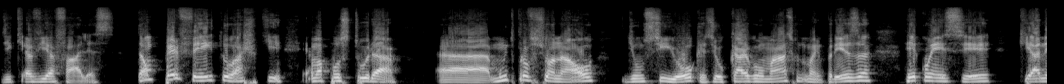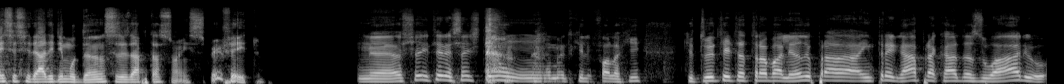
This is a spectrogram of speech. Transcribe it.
de que havia falhas. Então, perfeito, acho que é uma postura uh, muito profissional de um CEO, quer dizer, o cargo máximo de uma empresa, reconhecer que há necessidade de mudanças e adaptações. Perfeito. É, eu achei interessante, tem um, um momento que ele fala aqui que o Twitter está trabalhando para entregar para cada usuário,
